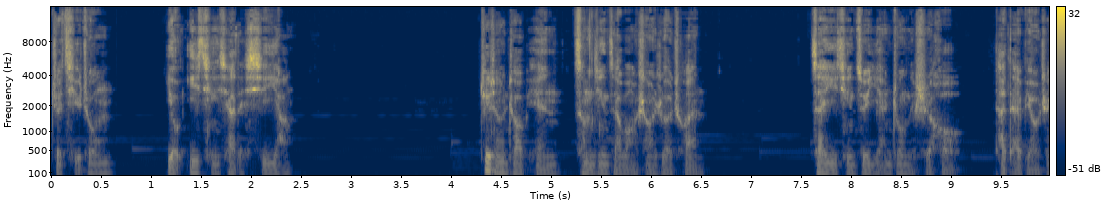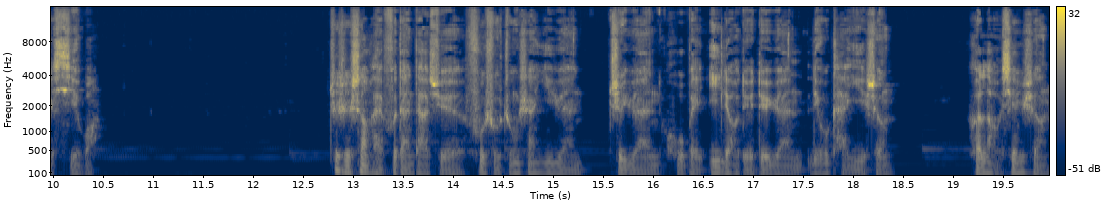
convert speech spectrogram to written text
这其中有疫情下的夕阳。这张照片曾经在网上热传，在疫情最严重的时候，它代表着希望。这是上海复旦大学附属中山医院支援湖北医疗队队员刘凯医生和老先生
